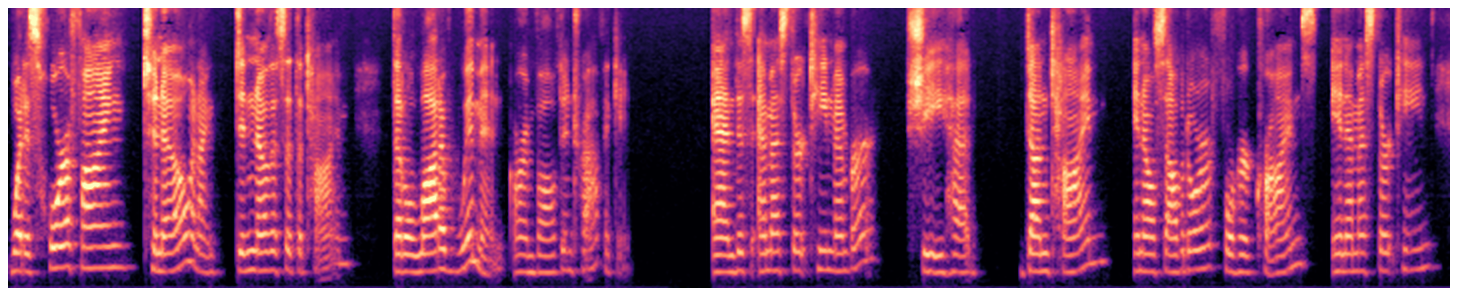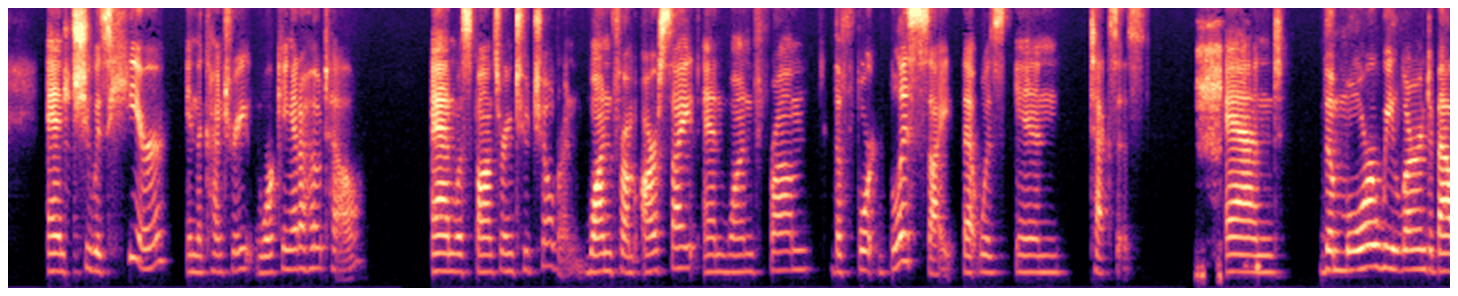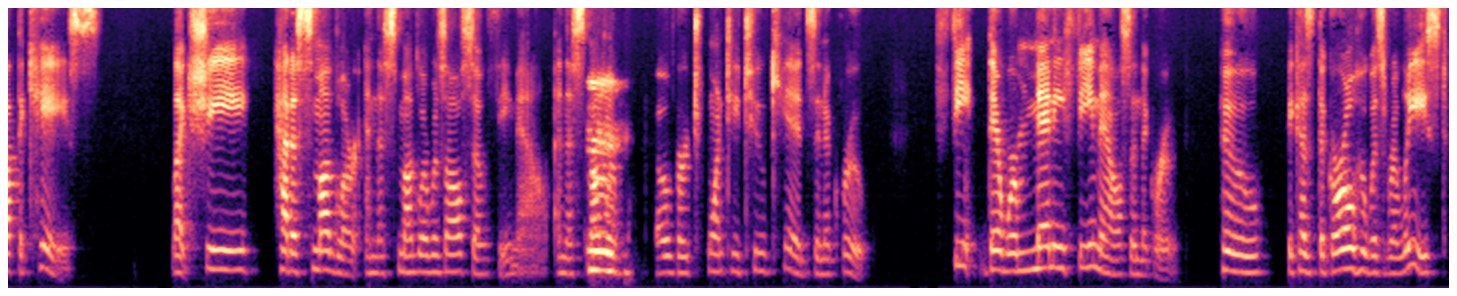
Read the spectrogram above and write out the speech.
what is horrifying to know, and I didn't know this at the time, that a lot of women are involved in trafficking. And this MS 13 member, she had done time in El Salvador for her crimes in MS 13. And she was here in the country working at a hotel and was sponsoring two children, one from our site and one from the Fort Bliss site that was in Texas. And the more we learned about the case, like she had a smuggler, and the smuggler was also female, and the smuggler mm. over 22 kids in a group. Fe- there were many females in the group who, because the girl who was released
